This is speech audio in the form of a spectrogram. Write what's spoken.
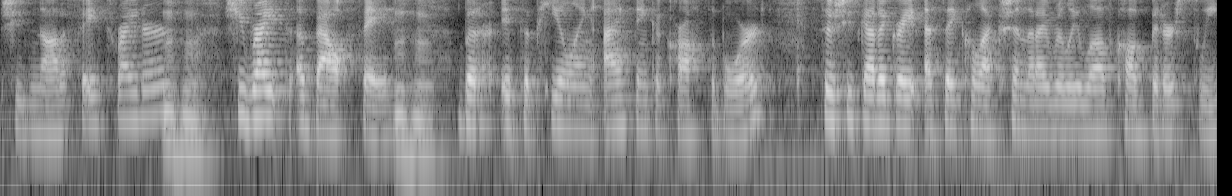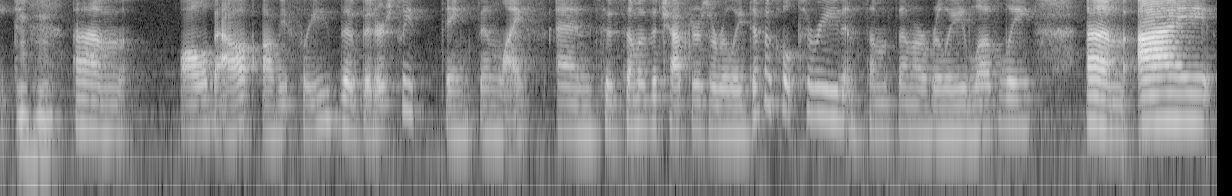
she's not a faith writer. Mm-hmm. She writes about faith, mm-hmm. but it's appealing, I think, across the board. So she's got a great essay collection that I really love called Bittersweet. Mm-hmm. Um, all about obviously the bittersweet things in life. And so some of the chapters are really difficult to read and some of them are really lovely. Um, i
